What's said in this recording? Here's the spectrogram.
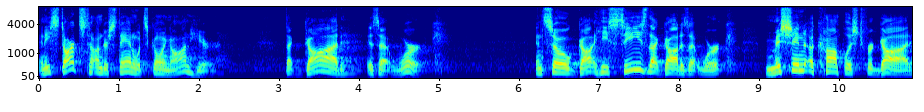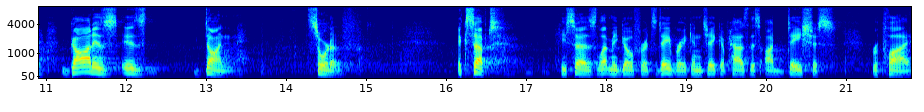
And he starts to understand what's going on here that God is at work. And so God, he sees that God is at work, mission accomplished for God. God is, is done, sort of. Except he says, Let me go for its daybreak. And Jacob has this audacious reply.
